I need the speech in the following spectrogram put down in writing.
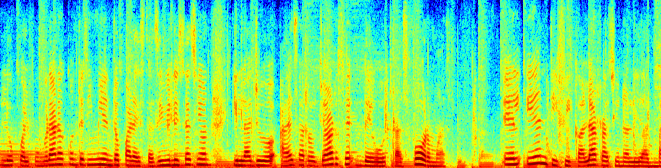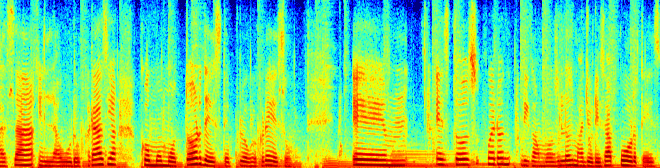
lo cual fue un gran acontecimiento para esta civilización y la ayudó a desarrollarse de otras formas. Él identifica la racionalidad basada en la burocracia como motor de este progreso. Em, estos fueron, digamos, los mayores aportes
